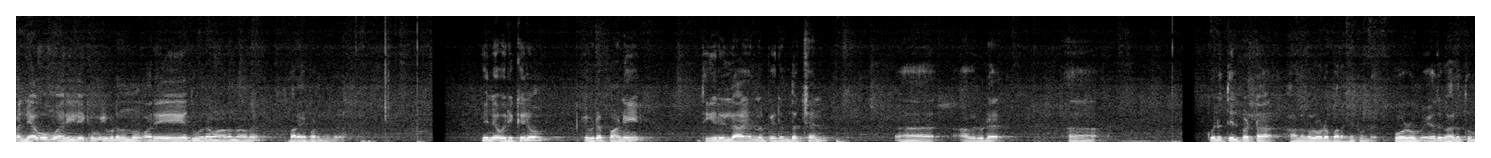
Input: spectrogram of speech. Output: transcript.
കന്യാകുമാരിയിലേക്കും ഇവിടെ നിന്നും ഒരേ ദൂരമാണെന്നാണ് പറയപ്പെടുന്നത്. പിന്നെ ഒരിക്കലും ഇവിടെ പണി തീരില്ല എന്ന് പെരുന്തച്ഛൻ അവരുടെ കുലത്തിൽപ്പെട്ട ആളുകളോട് പറഞ്ഞിട്ടുണ്ട്. ഇപ്പോഴും ഏത് കാലത്തും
